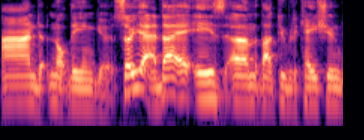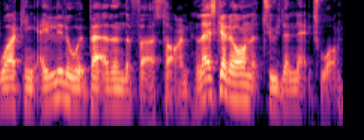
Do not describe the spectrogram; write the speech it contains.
and not the ingot. So yeah, that is um, that duplication working a little bit better than the first time. Let's get on to the next one.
